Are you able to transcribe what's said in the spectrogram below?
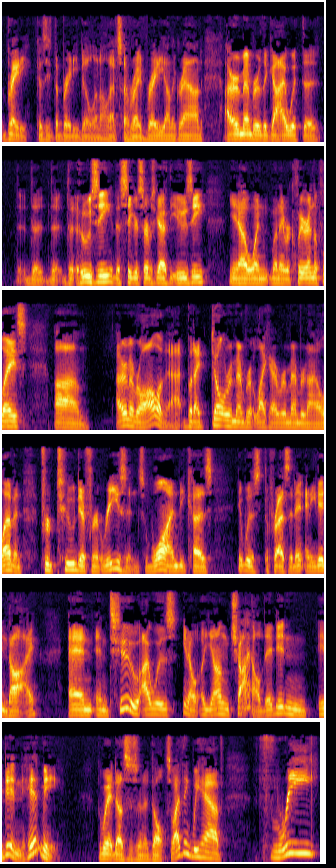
Brady because he's the Brady Bill and all that stuff, right? Brady on the ground. I remember the guy with the the the, the Uzi, the Secret Service guy with the Uzi. You know when when they were clearing the place. Um, I remember all of that, but I don't remember it like I remember 9/11 for two different reasons. One, because it was the president and he didn't die, and and two, I was you know a young child. It didn't it didn't hit me the way it does as an adult. So I think we have three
